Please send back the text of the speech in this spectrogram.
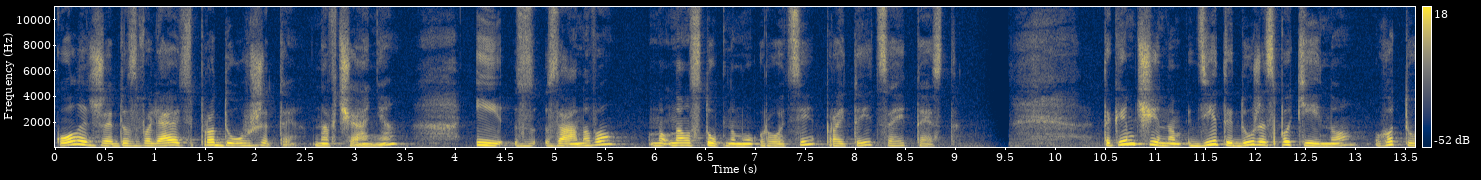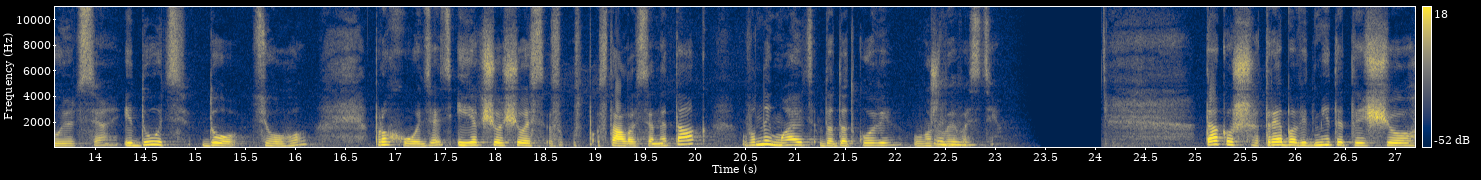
коледжі дозволяють продовжити навчання і заново ну, на наступному році пройти цей тест. Таким чином, діти дуже спокійно готуються, ідуть до цього, проходять, і якщо щось сталося не так, вони мають додаткові можливості. Також треба відмітити, що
